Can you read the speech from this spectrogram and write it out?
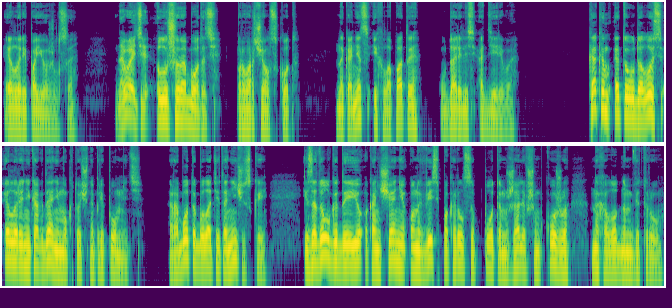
Эллари поежился. «Давайте лучше работать», — проворчал Скотт. Наконец их лопаты ударились о дерево. Как им это удалось, Эллари никогда не мог точно припомнить. Работа была титанической, и задолго до ее окончания он весь покрылся потом, жалившим кожу на холодном ветру.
